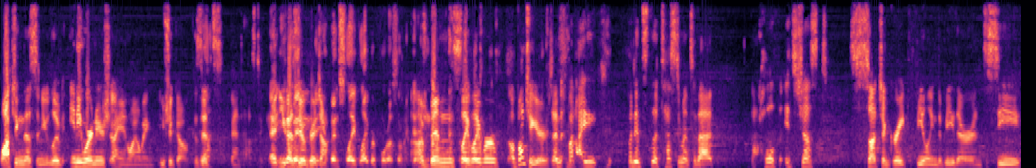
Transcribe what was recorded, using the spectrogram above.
watching this and you live anywhere near Cheyenne, Wyoming, you should go because Yeah. it's fantastic. And you you've guys do a been- great You've job. been slave labor for us on occasion. I've been slave labor a bunch of years, and but I, but it's the testament to that that whole. Th- it's just such a great feeling to be there and to see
